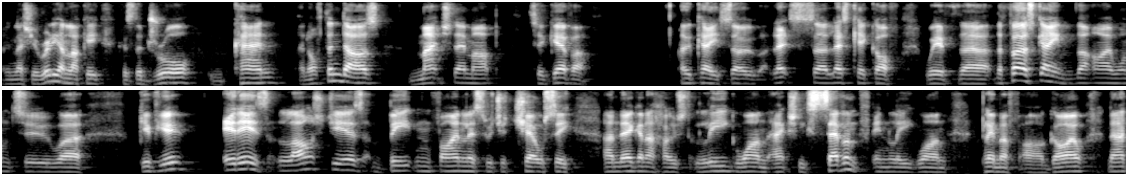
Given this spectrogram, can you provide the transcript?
unless you're really unlucky because the draw can and often does match them up together. Okay, so let's uh, let's kick off with uh, the first game that I want to uh, give you it is last year's beaten finalists, which are Chelsea, and they're going to host League One, actually seventh in League One, Plymouth Argyle. Now,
